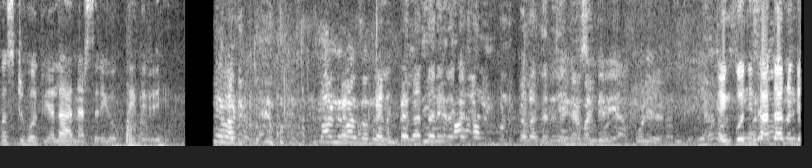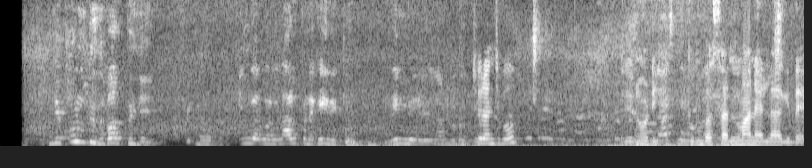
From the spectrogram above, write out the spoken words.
ಫಸ್ಟ್ ಹೋದ್ವಿ ಅಲ್ಲ ಆ ನರ್ಸರಿಗೆ ಹೋಗ್ತಿದ್ದೇವೆ. ಸಾಧಾರಣ ಒಂದ್ ನಿಪುಂಟದು ಇಲ್ಲಿ ನೋಡಿ ತುಂಬಾ ಸನ್ಮಾನ ಎಲ್ಲ ಆಗಿದೆ.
